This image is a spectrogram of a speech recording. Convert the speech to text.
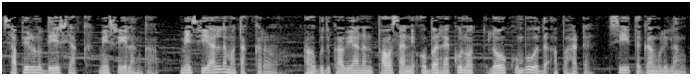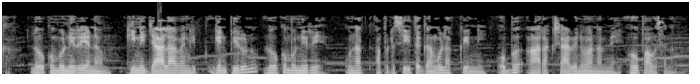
සපිරුණු දේශයක් මේ ශ්‍රී ලංකාව. මේ සියල්ල මතක් කරනවා. අහුබුදු කවියාණන් පවසන්නේ ඔබ රැකුණොත් ලෝ කුඹුවද අපහට සීත ගඟුලි ලංකා. ලෝ කුඹු නිරය නම් ගිනි ජාලාවෙන්ගෙන් පිරුණු ලෝ කුඹු නිරය උනත් අපට සීත ගඟුලක් වෙන්නේ ඔබ ආරක්ෂා වෙනවා නම් යයි. ඔහු පවසනවා.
